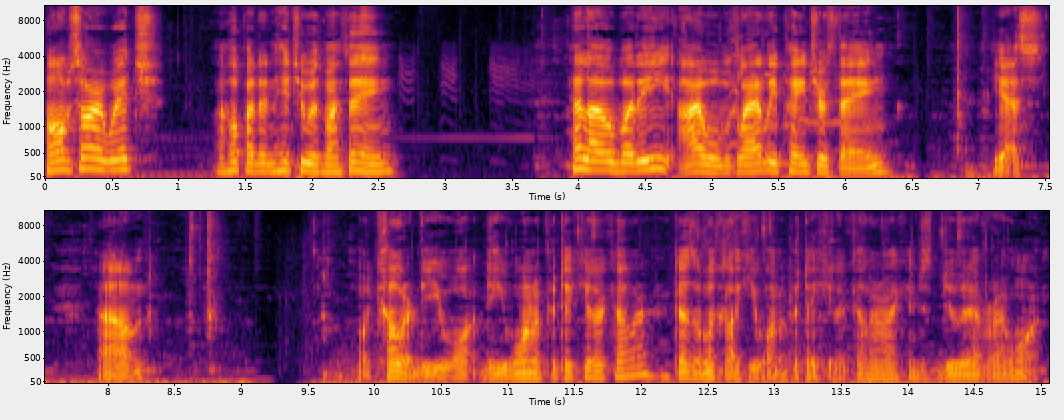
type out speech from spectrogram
Oh, I'm sorry, witch. I hope I didn't hit you with my thing. Hello, buddy. I will gladly paint your thing. Yes. Um, what color do you want? Do you want a particular color? It doesn't look like you want a particular color. I can just do whatever I want.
